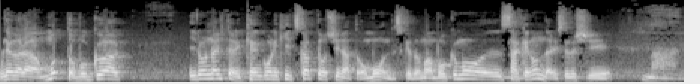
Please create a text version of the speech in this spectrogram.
だからもっと僕はいろんな人に健康に気遣ってほしいなと思うんですけど、まあ、僕も酒飲んだりするし。まあね。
